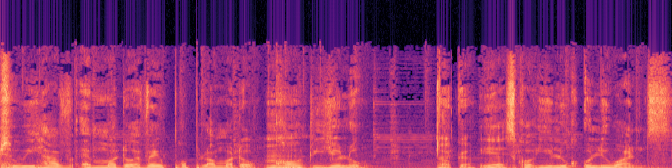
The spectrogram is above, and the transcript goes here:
So we have a model, a very popular model Mm. called YOLO. Okay. Yeah, it's called You Look Only Once.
